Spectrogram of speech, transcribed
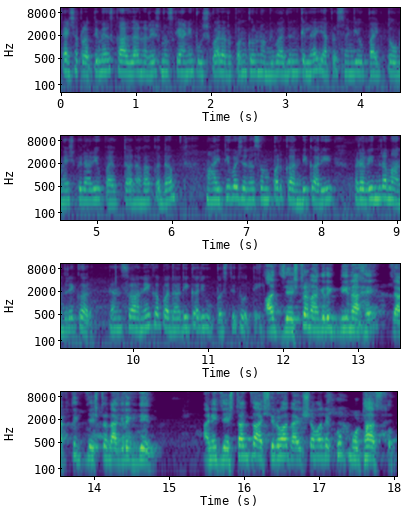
त्यांच्या प्रतिमेस खासदार नरेश मस्के यांनी पुष्पहार अर्पण करून अभिवादन केलं. याप्रसंगी उपायुक्त उमेश बिरारी उपायुक्त अनघा कदम माहिती व जनसंपर्क अधिकारी रवींद्र मांजरेकर यांसह अनेक पदाधिकारी उपस्थित होते. आज ज्येष्ठ नागरिक दिन आहे जागतिक ज्येष्ठ नागरिक दिन. आणि ज्येष्ठांचा आशीर्वाद आयुष्यामध्ये खूप मोठा असतो.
